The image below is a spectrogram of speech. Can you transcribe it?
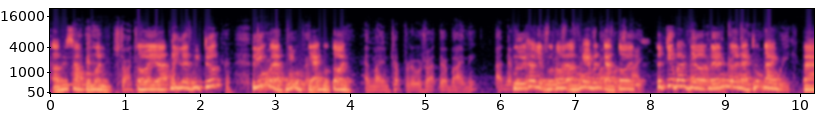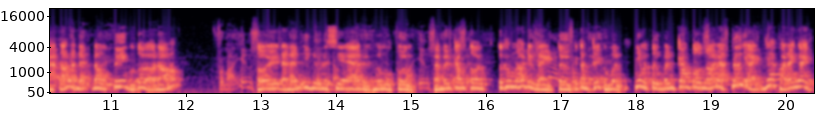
ở phía sau của mình. Tôi uh, đi lên phía trước, tiến về phía mục giảng của tôi. Người theo dịch của tôi ở ngay bên cạnh tôi. Tôi chưa bao giờ đến nơi này trước đây. Và đó là đêm đầu tiên của tôi ở đó. Tôi đã đến Indonesia được hơn một tuần. Và bên trong tôi, tôi không nói điều này từ cái tâm trí của mình, nhưng mà từ bên trong tôi nói là đứng dậy ra khỏi đây ngay.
